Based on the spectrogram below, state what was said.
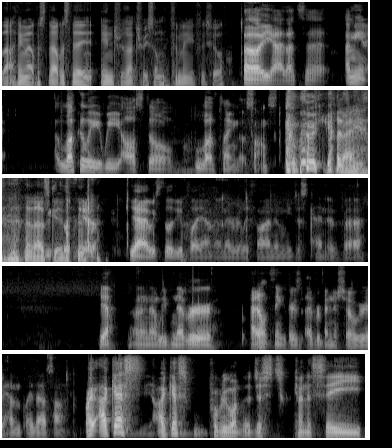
I think that was that was the introductory song for me for sure. Oh yeah, that's a. I mean, luckily we all still love playing those songs because right. we, that's we good. yeah, we still do play them, and they're really fun. And we just kind of, uh, yeah, I don't know. We've never. I don't think there's ever been a show where we haven't played that song. I, I guess I guess probably want to just kind of see.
